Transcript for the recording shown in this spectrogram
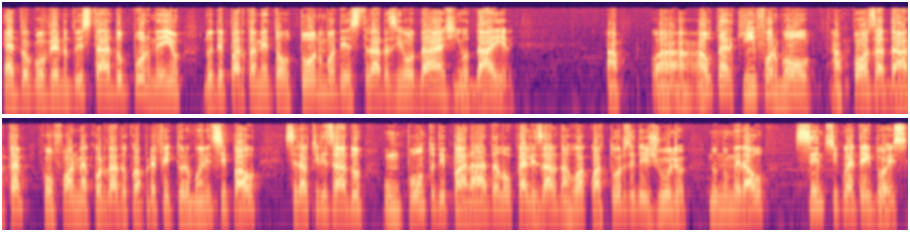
é do governo do estado por meio do Departamento Autônomo de Estradas e Rodagem, o DAIR. A, a autarquia informou, após a data, conforme acordado com a Prefeitura Municipal, será utilizado um ponto de parada localizado na rua 14 de julho, no numeral 152.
